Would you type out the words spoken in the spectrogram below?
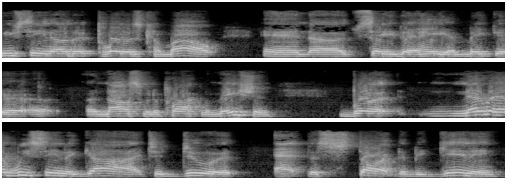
we've seen other players come out and uh, say that hey and make their uh, announcement, a proclamation, but never have we seen a guy to do it at the start, the beginning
